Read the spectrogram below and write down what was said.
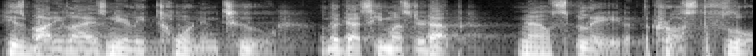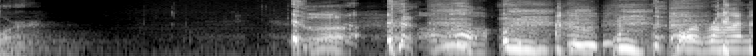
his body lies nearly torn in two, the guts he mustered up now splayed across the floor. Poor Ron.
